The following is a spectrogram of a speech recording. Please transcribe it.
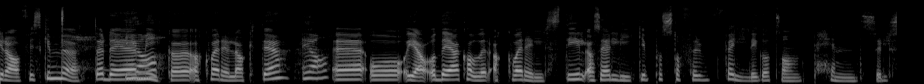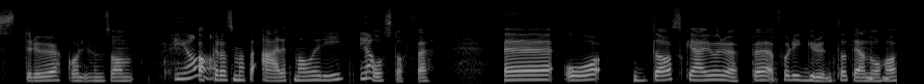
grafiske møter, det Ja. myke akvarellaktige. ja. Eh, og, ja, og det jeg kaller akvarellstil. Altså jeg liker på stoffer veldig godt sånn penselstrøk og liksom sånn. Akkurat som at det er et maleri på stoffet. Eh, og da skal jeg jo røpe, fordi grunnen til at jeg nå har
